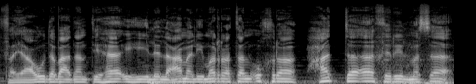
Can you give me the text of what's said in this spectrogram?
فيعود بعد انتهائه للعمل مرة أخرى حتى آخر المساء.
